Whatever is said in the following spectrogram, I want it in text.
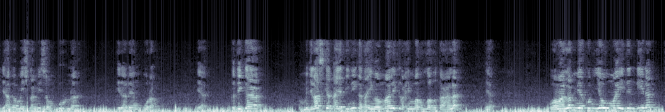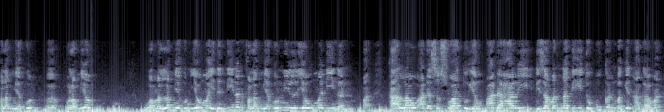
Jadi agama Islam ini sempurna, tidak ada yang kurang. Ya. Ketika menjelaskan ayat ini kata Imam Malik rahimahullahu taala ya wa man lam yakun yauma idzin dinan falam yakun uh, falam wa man lam yakun yauma idzin dinan falam yakunil yauma dinan. Kalau ada sesuatu yang pada hari di zaman Nabi itu bukan bagian agama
